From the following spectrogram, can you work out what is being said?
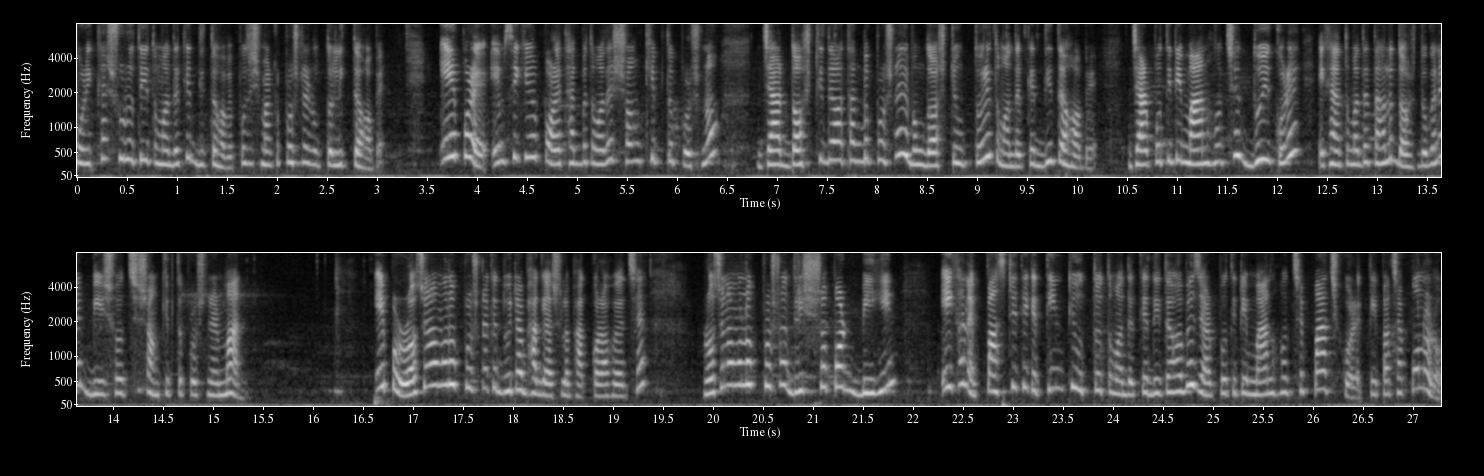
পরীক্ষা শুরুতেই তোমাদেরকে দিতে হবে, পঁচিশ মার্কের প্রশ্নের উত্তর লিখতে হবে। এরপরে এমসিকিউর পরে থাকবে তোমাদের সংক্ষিপ্ত প্রশ্ন, যার দশটি দেওয়া থাকবে প্রশ্ন এবং দশটি উত্তরই তোমাদেরকে দিতে হবে। যার প্রতিটি মান হচ্ছে দুই করে, এখানে তোমাদের তাহলে দশ দোকানে বিশ হচ্ছে সংক্ষিপ্ত প্রশ্নের মান। এরপর রচনামূলক প্রশ্নকে দুইটা ভাগে আসলে ভাগ করা হয়েছে। রচনামূলক প্রশ্ন দৃশ্যপট বিহীন এইখানে পাঁচটি থেকে তিনটি উত্তর তোমাদেরকে দিতে হবে, যার প্রতিটি মান হচ্ছে পাঁচ করে, তিন পাঁচা পনেরো।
